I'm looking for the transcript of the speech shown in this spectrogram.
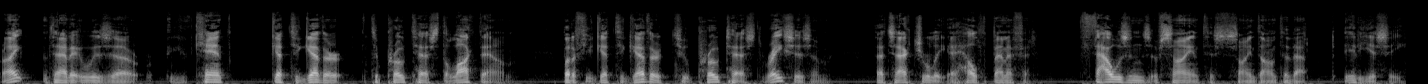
right, that it was uh, you can't get together to protest the lockdown, but if you get together to protest racism, that's actually a health benefit. Thousands of scientists signed on to that idiocy.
